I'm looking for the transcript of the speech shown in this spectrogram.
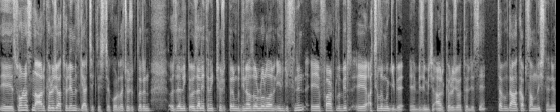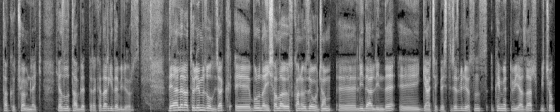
E, sonrasında arkeoloji atölyemiz gerçekleşecek orada. Çocukların özellikle özel yetenek çocukların bu dinozorlarla olan ilgisinin e, farklı bir e, açılımı gibi e, bizim için arkeoloji atölyesi tabii daha kapsamlı işleniyor. Takı, çömlek, yazılı tabletlere kadar gidebiliyoruz. Değerler atölyemiz olacak. Ee, bunu da inşallah Özkan Öze hocam e, liderliğinde e, gerçekleştireceğiz. Biliyorsunuz kıymetli bir yazar. Birçok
